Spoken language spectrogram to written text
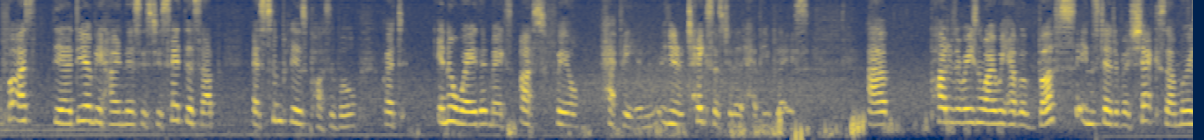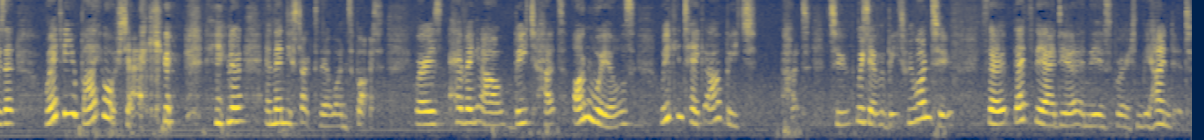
for us, the idea behind this is to set this up as simply as possible, but in a way that makes us feel happy and you know takes us to that happy place. Uh, part of the reason why we have a bus instead of a shack somewhere is that where do you buy your shack? you know, and then you're stuck to that one spot. Whereas having our beach hut on wheels, we can take our beach hut to whichever beach we want to. So that's the idea and the inspiration behind it.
